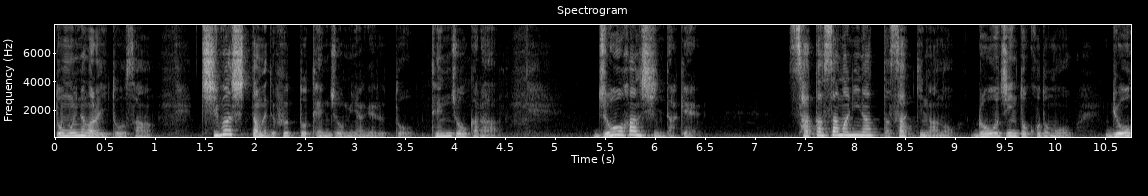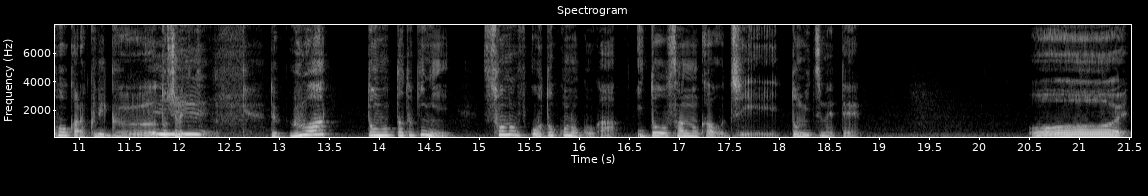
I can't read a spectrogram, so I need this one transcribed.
と思いながら伊藤さん。血走った目でふっと天井を見上げると天井から上半身だけ逆さまになったさっきのあの老人と子供を両方から首ぐーっと締めてるんです。でうわっと思った時にその男の子が伊藤さんの顔をじーっと見つめて「おーい」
